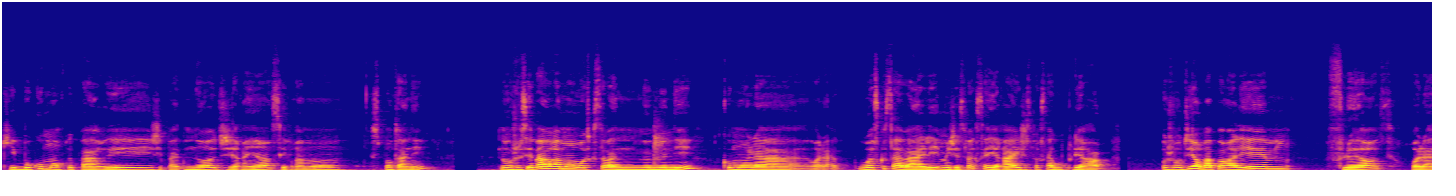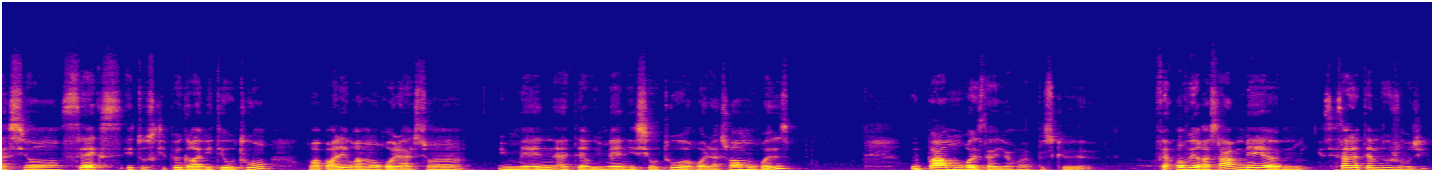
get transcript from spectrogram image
qui est beaucoup moins préparé, j'ai pas de notes, j'ai rien, c'est vraiment spontané. Donc je sais pas vraiment où est-ce que ça va me mener, comment la voilà, où est-ce que ça va aller, mais j'espère que ça ira et j'espère que ça vous plaira. Aujourd'hui, on va parler hum, flirt, relations, sexe et tout ce qui peut graviter autour. On va parler vraiment relations humaines, interhumaines et surtout euh, relations amoureuses ou pas amoureuses d'ailleurs, hein, parce que enfin on verra ça, mais euh, c'est ça le thème d'aujourd'hui.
